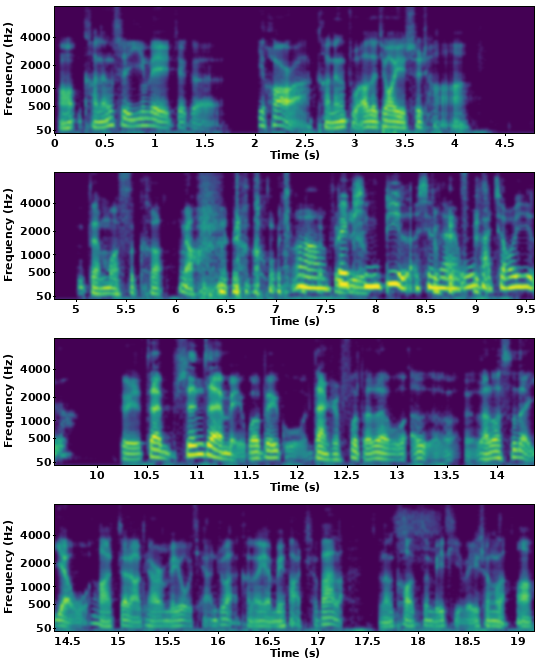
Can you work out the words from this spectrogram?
哦，可能是因为这个一号啊，可能主要的交易市场啊在莫斯科，然后然后啊被屏蔽了，现在无法交易了。对，在身在美国硅谷，但是负责的俄俄俄罗斯的业务啊，这两天没有钱赚，可能也没法吃饭了，只能靠自媒体为生了啊，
